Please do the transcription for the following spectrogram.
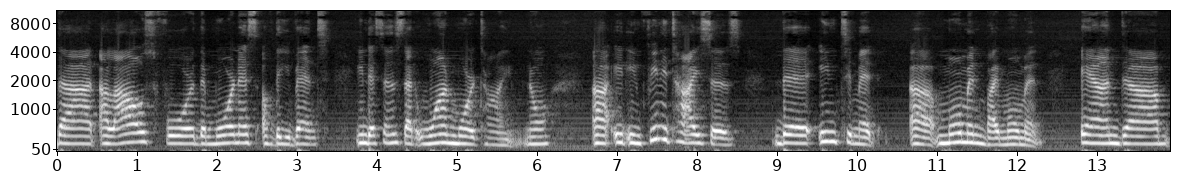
that allows for the moreness of the event in the sense that one more time, no, uh, it infinitizes the intimate uh, moment by moment, and um,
